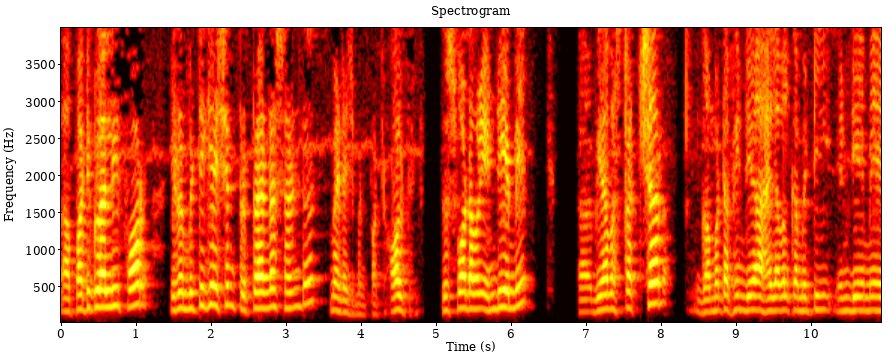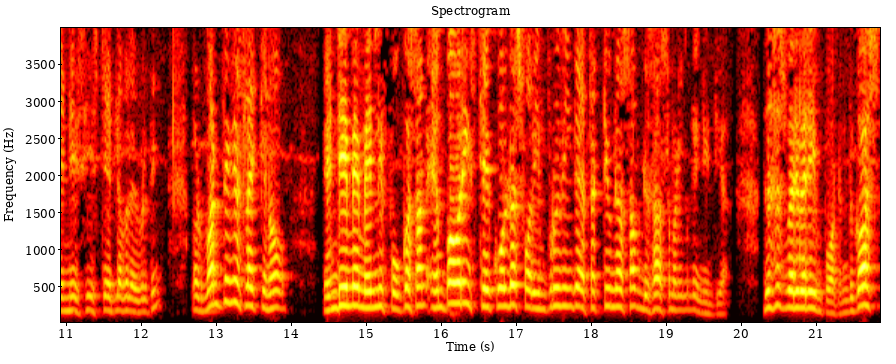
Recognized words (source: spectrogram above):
uh, particularly for you know mitigation, preparedness and uh, management part, all three. This is what our NDMA. Uh, we have a structure government of India, high level committee, NDMA, NEC, state level, everything. But one thing is like, you know, NDMA mainly focus on empowering stakeholders for improving the effectiveness of disaster management in India. This is very, very important because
